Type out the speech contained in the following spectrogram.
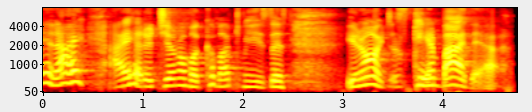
And I, I had a gentleman come up to me and says, You know, I just can't buy that.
